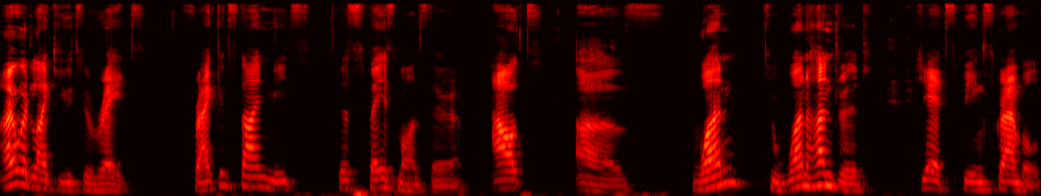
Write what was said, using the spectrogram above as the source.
I would like you to rate Frankenstein meets the space monster out of 1 to 100 jets being scrambled.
